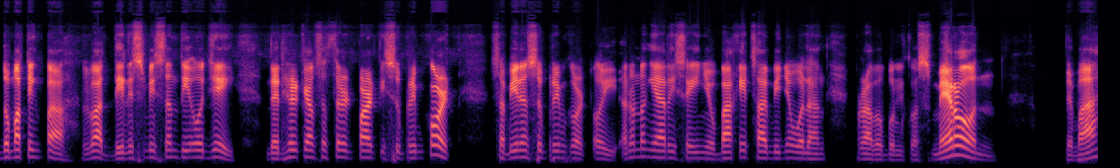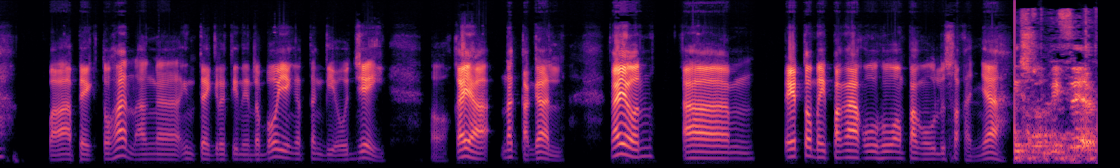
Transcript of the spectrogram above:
dumating pa, di ba? Dinismiss ng DOJ. Then here comes the third party Supreme Court. Sabi ng Supreme Court, "Oy, ano nangyari sa inyo? Bakit sabi niyo walang probable cause?" Meron. 'Di ba? Maapektuhan ang uh, integrity nila Boeing at ng DOJ. Oh, kaya nagtagal. Ngayon, um, ito may pangako ho ang Pangulo sa kanya. To be fair,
